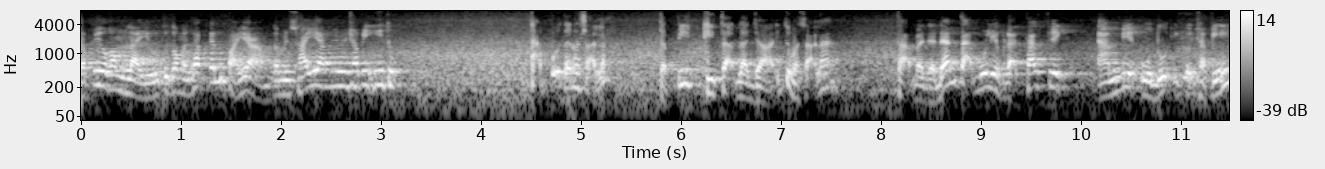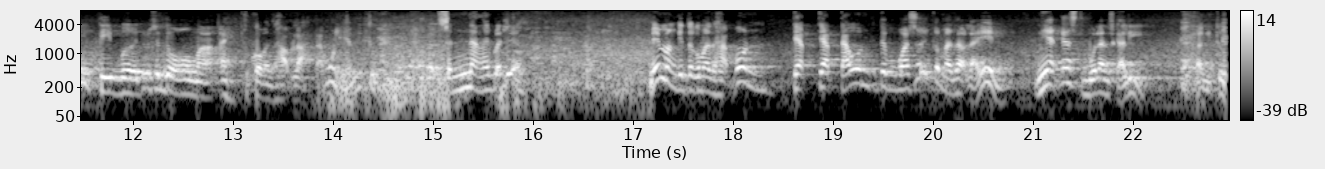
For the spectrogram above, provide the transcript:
Tapi orang Melayu tu kan mazhab kan payah bukan sayang Imam Syafi'i tu. Tak apa tak ada masalah. Tapi kita belajar itu masalah. Tak belajar. Dan tak boleh pula talfik ambil uduk ikut Syafi'i. Tiba tu sentuh rumah eh tukar mazhab lah. Tak boleh begitu. Senang daripada dia. Memang kita ke mazhab pun tiap-tiap tahun kita berpuasa ikut mazhab lain. Niatkan sebulan sekali. Begitu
